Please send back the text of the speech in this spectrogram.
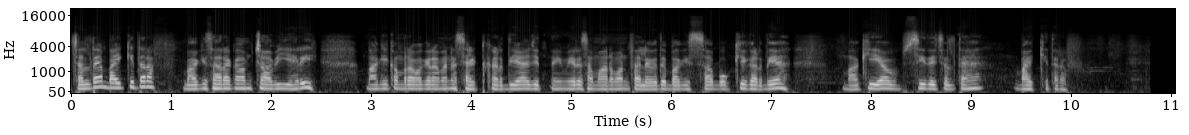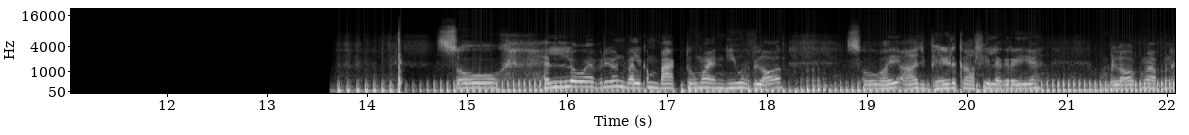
चलते हैं बाइक की तरफ़। बाकी सारा काम चाबी है रही बाकी कमरा वगैरह मैंने सेट कर दिया है, जितने मेरे सामान वामान फैले हुए थे, बाकी सब ओके कर दिया बाकी अब सीधे चलते हैं बाइक की तरफ़। So hello everyone welcome back to my new vlog so भाई, आज भीड़ काफ़ी लग रही है ब्लॉग में अपने।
